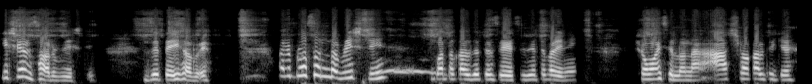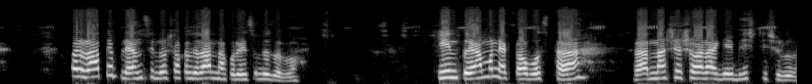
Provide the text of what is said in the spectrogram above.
কিসের ঝড় বৃষ্টি? যেতেই হবে। মানে প্রচণ্ড বৃষ্টি। গতকাল যেতে চেয়েছি, যেতে পারিনি। সময় ছিল না। আজ সকাল থেকে মানে রাতে প্ল্যান ছিল, সকালে রান্না করে চলে যাব। কিন্তু এমন একটা অবস্থা, রান্না শেষ হওয়ার আগে বৃষ্টি শুরু।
